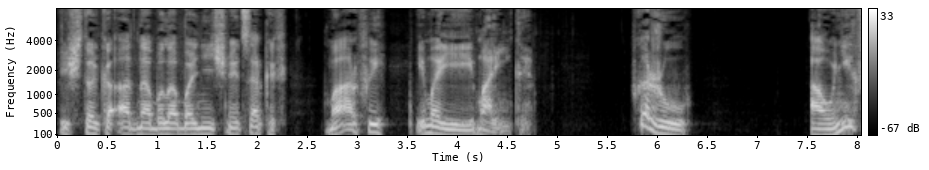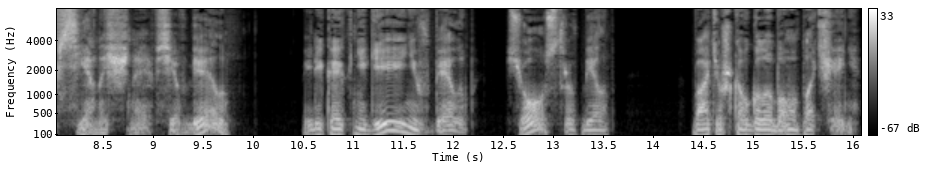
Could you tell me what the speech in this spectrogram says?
Еще только одна была больничная церковь, Марфы и Марии маленькая. Вхожу, а у них всеночная, все в белом. Великая княгиня в белом, сестры в белом, батюшка в голубом облачении.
